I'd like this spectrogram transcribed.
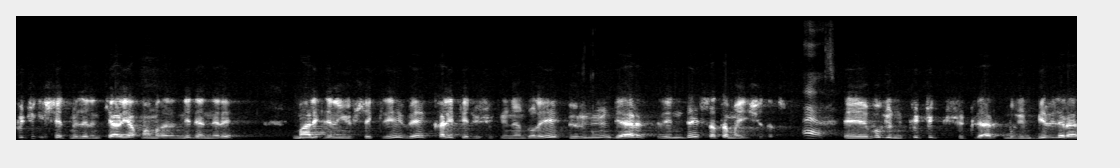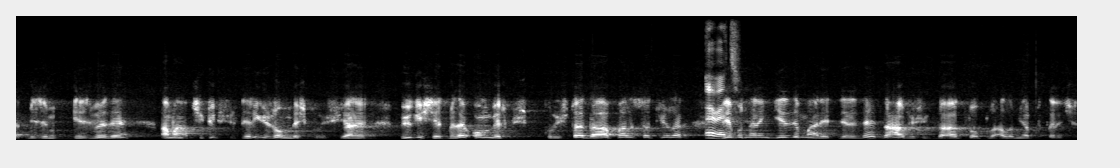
küçük işletmelerin kar yapmamalarının nedenleri maliyetlerin yüksekliği ve kalite düşüklüğünden dolayı ürünün değerinde satamayışıdır. Evet. Ee, bugün küçük sütler bugün 1 lira bizim İzmir'de ama çiftlik sütleri 115 kuruş. Yani büyük işletmeler 15 kuruşta daha pahalı satıyorlar Evet. ve bunların girdi maliyetleri de daha düşük, daha toplu alım yaptıkları için.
